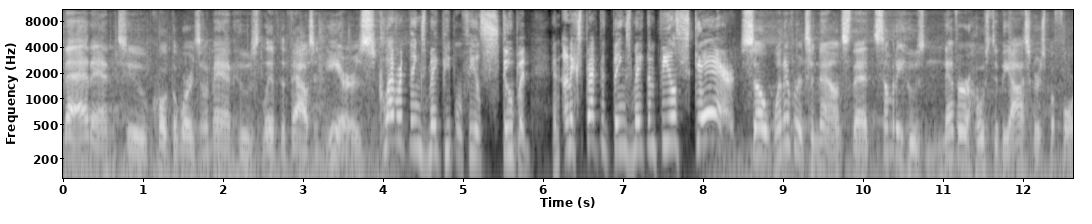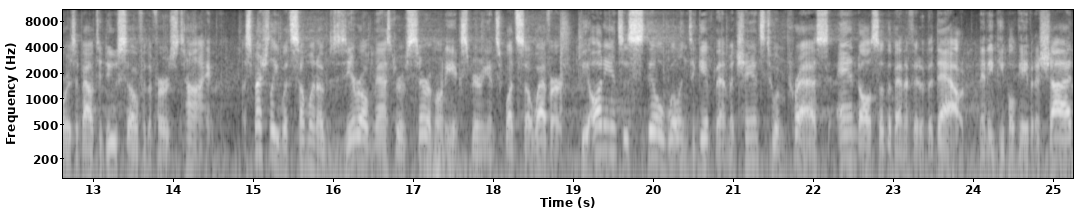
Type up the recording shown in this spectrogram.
That, and to quote the words of a man who's lived a thousand years, Clever things make people feel stupid, and unexpected things make them feel scared. So, whenever it's announced that somebody who's never hosted the Oscars before is about to do so for the first time, especially with someone of zero Master of Ceremony experience whatsoever, the audience is still willing to give them a chance to impress and also the benefit of the doubt. Many people gave it a shot,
